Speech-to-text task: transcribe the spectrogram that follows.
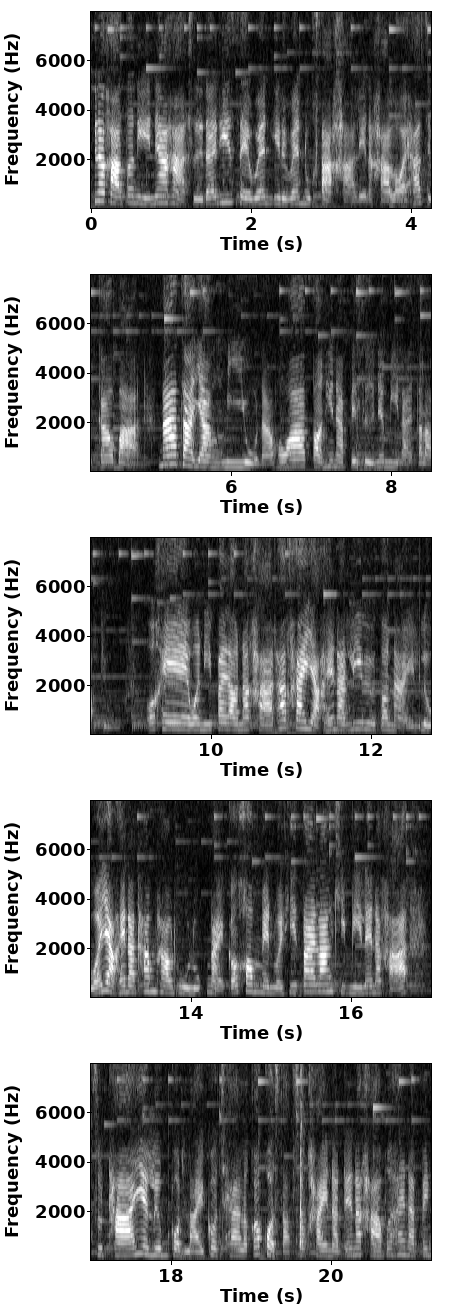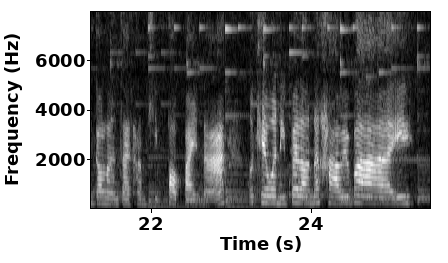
นี่นะคะตัวนี้เนี่ยหาซื้อได้ที่7 e เ e ่ e อทุกสาขาเลยนะคะ 159 บาท น่าจะยังมีอยู่นะ เพราะว่าตอนที่นัดไปซื้อเนี่ยมีหลายตลับอยู่ โอเค วันนี้ไปแล้วนะคะ ถ้าใครอยากให้นัดรีวิวตัวไหน หรือว่าอยากให้นัดทำ how to look ไหนก็คอมเมนต์ไว้ที่ใต้ล่างคลิปนี้เลยนะคะ สุดท้ายอย่าลืมกดไลค์ กดแชร์ แล้วก็กด subscribe นัดด้วยนะคะ เพื่อให้นัดเป็นกำลังใจทำคลิปต่อไปนะ โอเค วันนี้ไปแล้วนะคะ บ๊ายบาย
